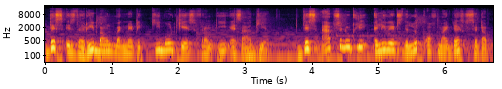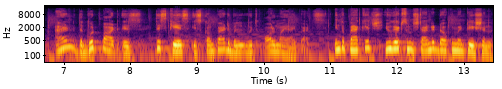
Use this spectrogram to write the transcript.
This is the Rebound Magnetic Keyboard Case from ESR Gear. This absolutely elevates the look of my desk setup. And the good part is this case is compatible with all my iPads. In the package, you get some standard documentation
